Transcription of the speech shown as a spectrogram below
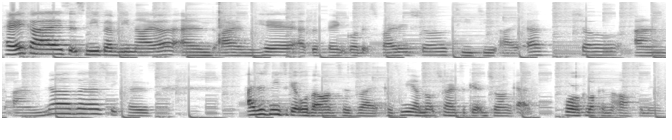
Hey guys, it's me Beverly Naya and I'm here at the Thank God It's Friday show, TGIF show, and I'm nervous because I just need to get all the answers right because me, I'm not trying to get drunk at four o'clock in the afternoon.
